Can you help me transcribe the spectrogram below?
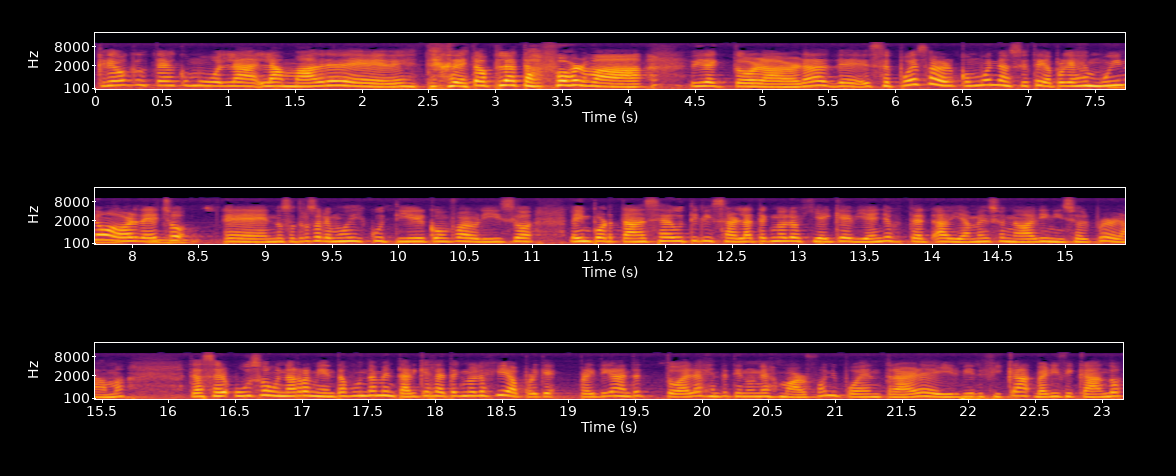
creo que usted es como la, la madre de, este, de, esta plataforma, directora, ¿verdad? ¿Se puede saber cómo nació esta idea? Porque es muy innovador. De hecho, eh, nosotros solemos discutir con Fabricio la importancia de utilizar la tecnología y que bien ya usted había mencionado al inicio del programa de hacer uso de una herramienta fundamental que es la tecnología, porque prácticamente toda la gente tiene un smartphone y puede entrar e ir verificando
